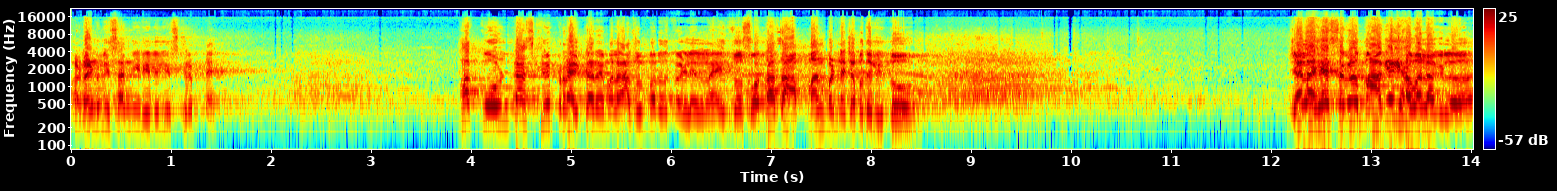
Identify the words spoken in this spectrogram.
फडणवीसांनी लिहिलेली स्क्रिप्ट आहे. हा कोणता स्क्रिप्ट रायटर आहे मला अजूनपर्यंत कळलेला नाही जो स्वतःचा अपमान पण त्याच्यामध्ये लिहितो? ज्याला हे सगळं मागे घ्यावं लागलं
